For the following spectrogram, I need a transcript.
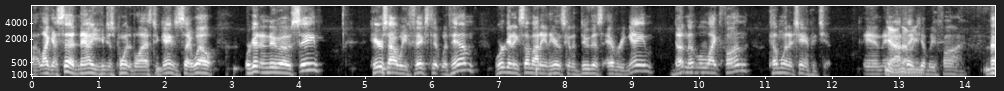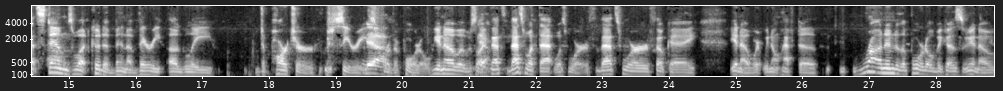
Uh, like I said, now you can just point at the last two games and say, well, we're getting a new OC. Here's how we fixed it with him. We're getting somebody in here that's going to do this every game. Doesn't it look like fun? Come win a championship. And, and Yeah, I I think mean- you'll be fine. that stems what could have been a very ugly departure series Yeah. for the portal. You know, it was like Yeah. that's that's what that was worth. That's worth okay. You know, we're, we don't have to run into the portal because you know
